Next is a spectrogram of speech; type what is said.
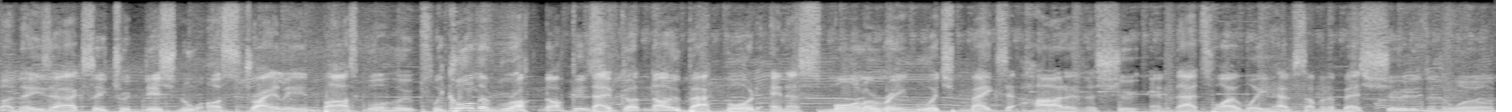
So these are actually traditional Australian basketball hoops. We call them rock knockers. They've got no backboard and a smaller ring, which makes it harder to shoot, and that's why we have some of the best shooters in the world.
